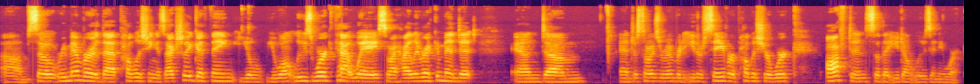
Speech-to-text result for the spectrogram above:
Um, so remember that publishing is actually a good thing. You'll, you won't lose work that way, so I highly recommend it. And, um, and just always remember to either save or publish your work often so that you don't lose any work.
